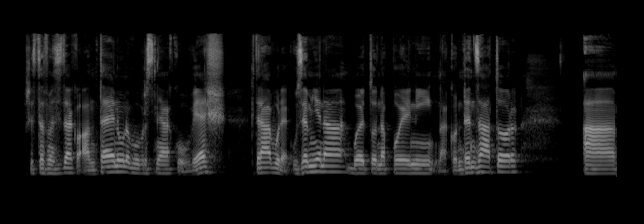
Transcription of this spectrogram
představme si to jako anténu nebo prostě nějakou věž, která bude uzemněná, bude to napojený na kondenzátor a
